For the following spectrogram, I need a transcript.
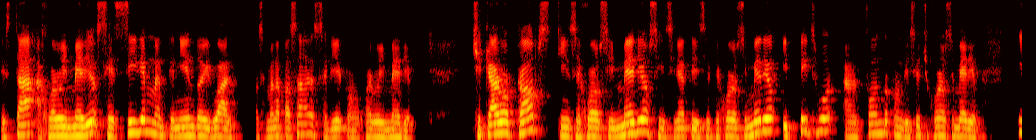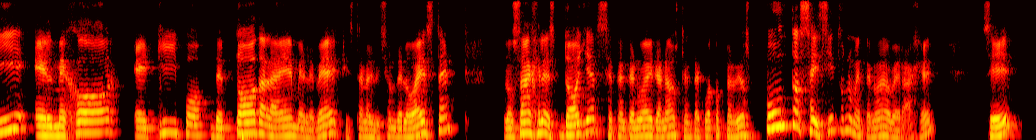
está a juego y medio, se sigue manteniendo igual, la semana pasada sería con juego y medio. Chicago Cubs, 15 juegos y medio, Cincinnati 17 juegos y medio y Pittsburgh al fondo con 18 juegos y medio. Y el mejor equipo de toda la MLB, que está en la división del oeste, Los Ángeles Dodgers, 79 ganados, 34 perdidos, punto 699 veraje, ¿sí?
